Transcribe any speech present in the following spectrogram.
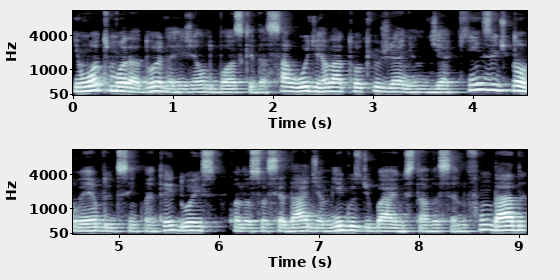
E um outro morador da região do Bosque da Saúde relatou que o Jânio, no dia 15 de novembro de 52, quando a Sociedade Amigos de Bairro estava sendo fundada,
